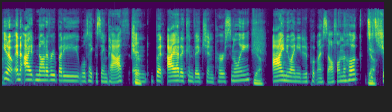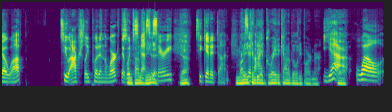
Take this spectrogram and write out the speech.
you know, and I, not everybody will take the same path. Sure. And, but I had a conviction personally. Yeah. I knew I needed to put myself on the hook to Yeah. show up, to actually put in the work that was Sometimes it. necessary Yeah. to get it done. Money can be I- a great accountability partner. Yeah. Yeah. Well,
